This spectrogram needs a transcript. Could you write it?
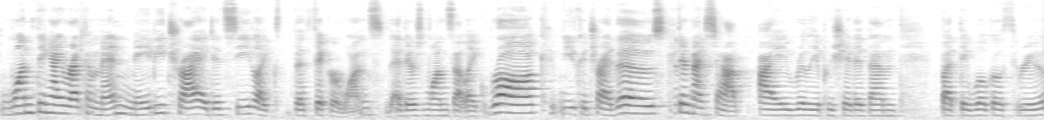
One thing I recommend, maybe try, I did see like the thicker ones. There's ones that like rock, you could try those. They're nice to have. I really appreciated them but they will go through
